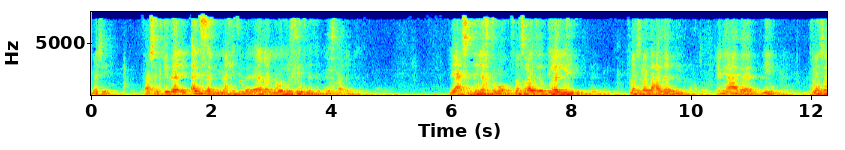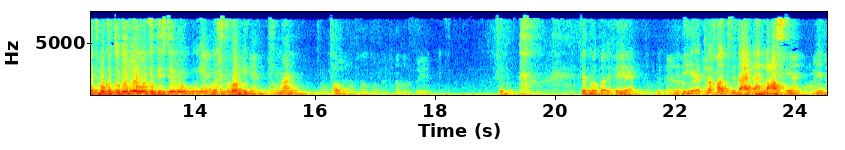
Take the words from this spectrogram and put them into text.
ماشي؟ فعشان كده الأنسب من ناحية البلاغة اللي هو يقول فتنة الناس كعذاب الله ليه؟ عشان هي اختبار. في نفس الوقت إضلال ليه في نفس الوقت عذاب ليه يعني هي عذاب ليه؟ وفي نفس الوقت ممكن تضله وممكن تفتنه يعني واختبار ليه يعني؟ فاهم معنى؟ اتفضل. فتنة طائفية. فتنة فتنة طائفية دي إطلاقات بتاعت أهل العصر يعني. يعني بجد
